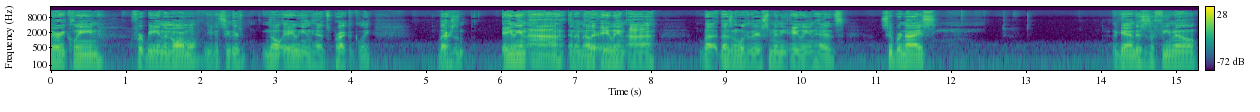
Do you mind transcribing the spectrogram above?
very clean for being a normal. You can see there's no alien heads practically. There's an alien eye and another alien eye, but doesn't look like there's many alien heads. Super nice. Again, this is a female.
